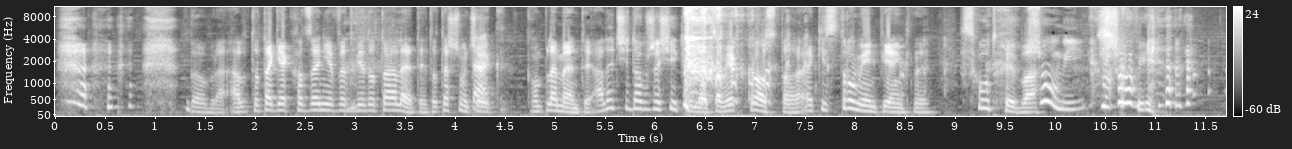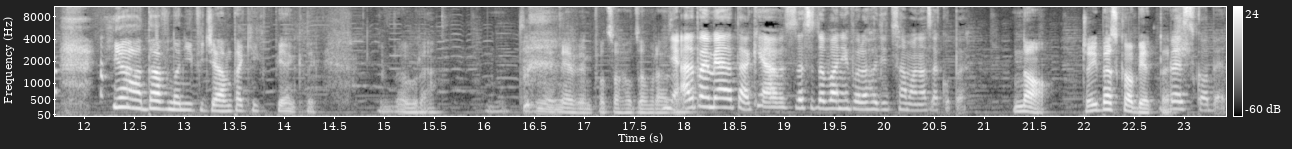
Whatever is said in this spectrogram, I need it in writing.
Dobra, ale to tak jak chodzenie we dwie do toalety, to też mówicie Tak. komplementy, ale ci dobrze siki lecą, jak prosto, jaki strumień piękny, wschód chyba. Szumi. Szumi. Ja dawno nie widziałam takich pięknych. Dobra. To nie, nie wiem, po co chodzą razem. Nie, ale powiem ja tak, ja zdecydowanie wolę chodzić sama na zakupy. No, czyli bez kobiet też. Bez kobiet.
